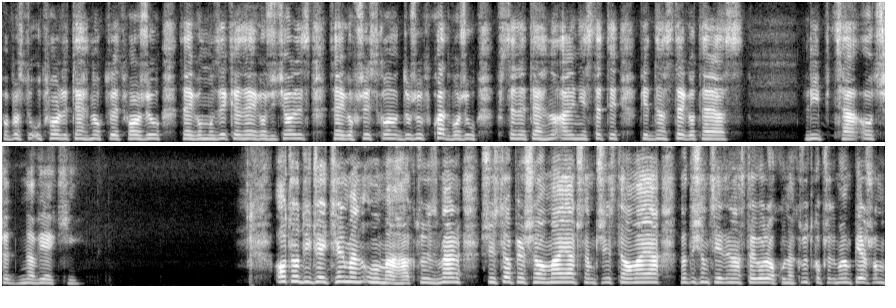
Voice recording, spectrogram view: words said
po prostu utwory techno, które tworzył, za jego muzykę, za jego życiorys, za jego wszystko. Duży wkład włożył w scenę techno, ale niestety 15 teraz lipca odszedł na wieki. Oto DJ Tilman Umaha, który zmarł 31 maja, czy tam 30 maja 2011 roku, na krótko przed moją pierwszą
